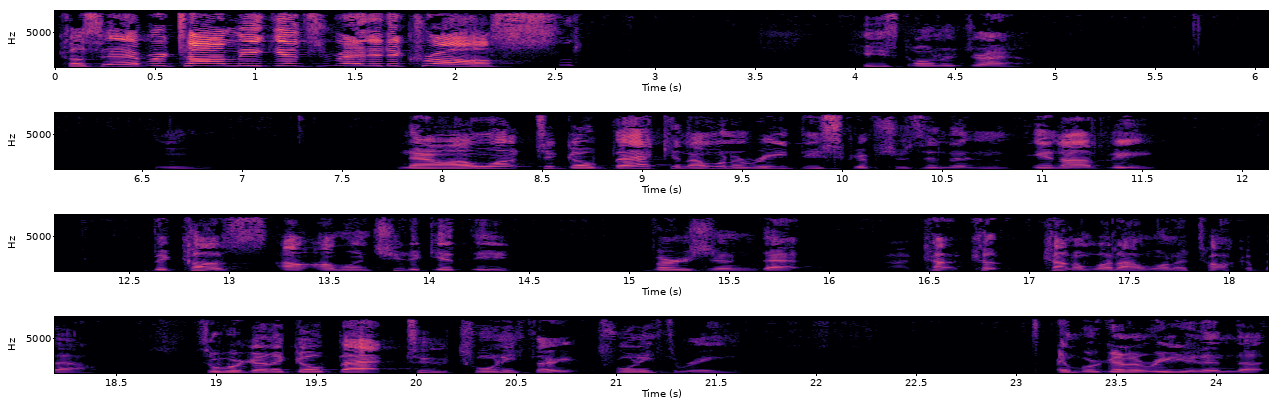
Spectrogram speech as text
Because every time he gets ready to cross, he's going to drown. Mm. Now, I want to go back and I want to read these scriptures in the NIV because I, I want you to get the version that uh, kind of what I want to talk about. So we're going to go back to 23, 23 and we're going to read it in the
